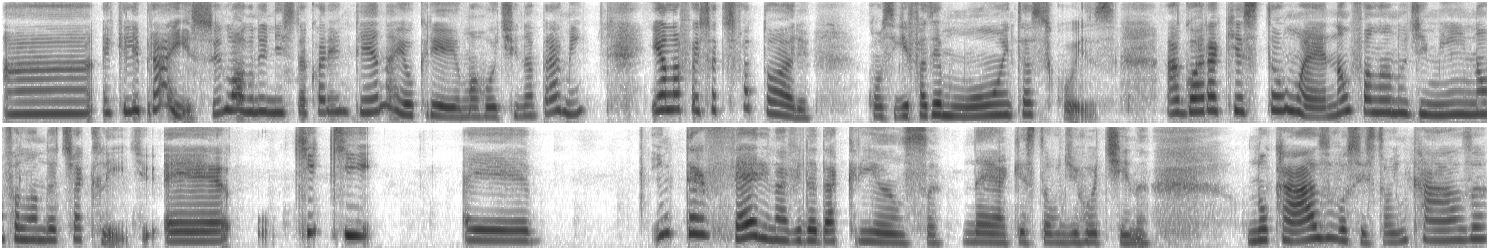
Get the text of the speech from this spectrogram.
a equilibrar isso. E logo no início da quarentena eu criei uma rotina para mim e ela foi satisfatória. Consegui fazer muitas coisas. Agora a questão é, não falando de mim, não falando da tia Cleide, é, o que que é, interfere na vida da criança, né, a questão de rotina? No caso, vocês estão em casa,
